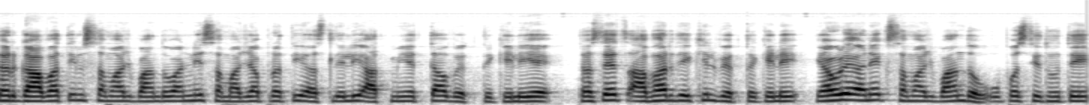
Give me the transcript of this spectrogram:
तर गावातील समाज बांधवांनी समाजाप्रती असलेली आत्मीयता व्यक्त केली आहे. तसेच आभार देखील व्यक्त केले. यावेळी अनेक समाज बांधव उपस्थित होते.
